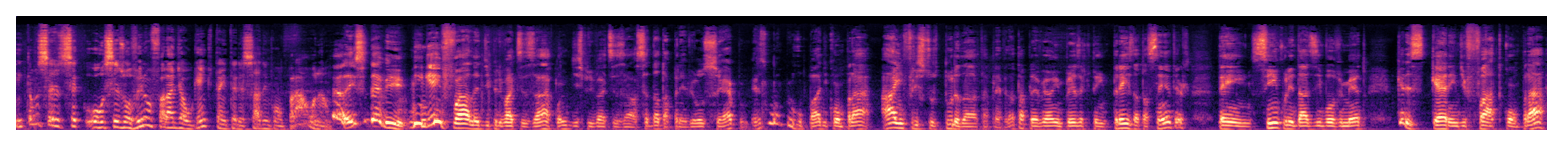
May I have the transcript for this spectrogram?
Então vocês ouviram falar de alguém que está interessado em comprar ou não? Cara, isso deve. Ninguém fala de privatizar, quando diz privatizar, se a Dataprev ou o Serpo, eles não estão preocupados em comprar a infraestrutura da Dataprev. A Dataprev é uma empresa que tem três data centers, tem cinco unidades de desenvolvimento. O que eles querem de fato comprar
